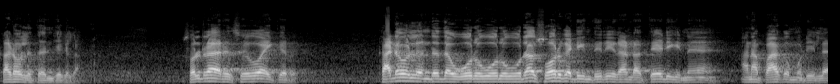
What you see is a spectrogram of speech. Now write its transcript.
கடவுளை தெரிஞ்சுக்கலாம். சொல்கிறாரு சிவாய்க்கர். கடவுள்ன்றதை ஒரு ஒரு ஊராக சோறு கட்டின்னு திரியிறான்டா தேடிக்கின்னு. ஆனால் பார்க்க முடியல.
